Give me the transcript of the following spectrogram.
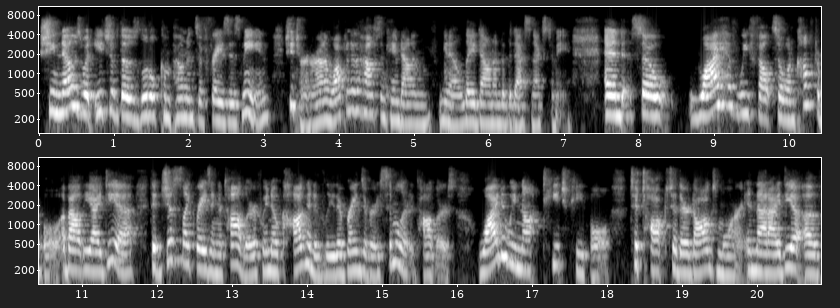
She knows what each of those little components of phrases mean. She turned around and walked into the house and came down and, you know, laid down under the desk next to me. And so why have we felt so uncomfortable about the idea that just like raising a toddler, if we know cognitively their brains are very similar to toddlers, why do we not teach people to talk to their dogs more in that idea of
